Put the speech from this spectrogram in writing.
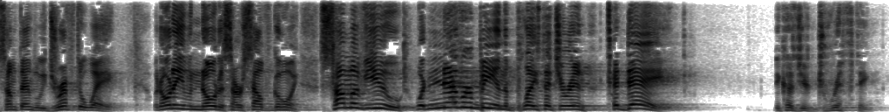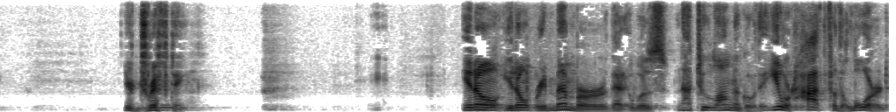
Sometimes we drift away. We don't even notice ourselves going. Some of you would never be in the place that you're in today because you're drifting. You're drifting. You know, you don't remember that it was not too long ago that you were hot for the Lord.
